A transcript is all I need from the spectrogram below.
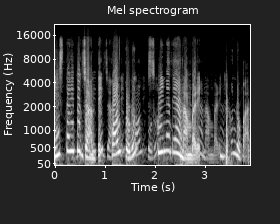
বিস্তারিত জানতে কল করুন স্ক্রিনে দেওয়া নাম্বারে ধন্যবাদ।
